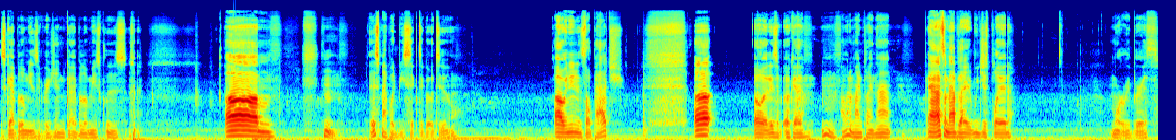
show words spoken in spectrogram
This guy below me is a virgin. Guy below me is clues. um, hmm. This map would be sick to go to. Oh, we need to install patch. Uh, oh, it is okay. Hmm, I wouldn't mind playing that. Yeah, that's a map that I, we just played. More rebirth.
